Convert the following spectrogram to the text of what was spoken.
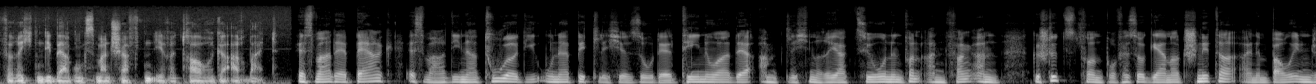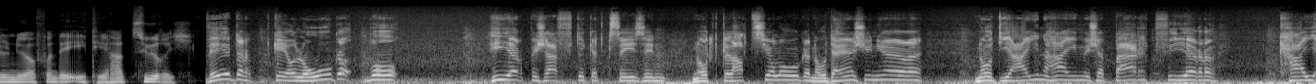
verrichten die Bergungsmannschaften ihre traurige Arbeit. Es war der Berg, es war die Natur, die unerbittliche, so der Tenor der amtlichen Reaktionen von Anfang an, gestützt von Professor Gernot Schnitter, einem Bauingenieur von der ETH Zürich. Weder Geologen, wo hier beschäftigt sind, noch die Glaziologen, noch die Ingenieure, noch die einheimischen Bergführer, kein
